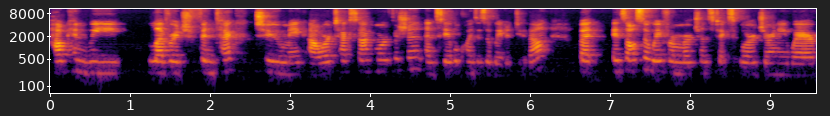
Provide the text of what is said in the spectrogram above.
how can we leverage fintech to make our tech stack more efficient? And stablecoins is a way to do that. But it's also a way for merchants to explore a journey where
